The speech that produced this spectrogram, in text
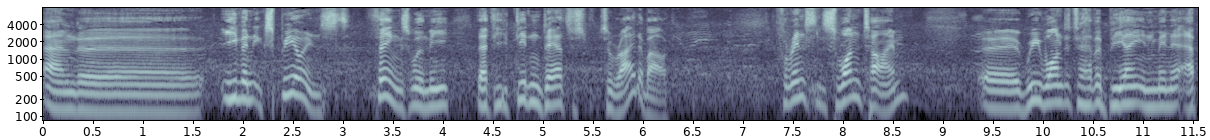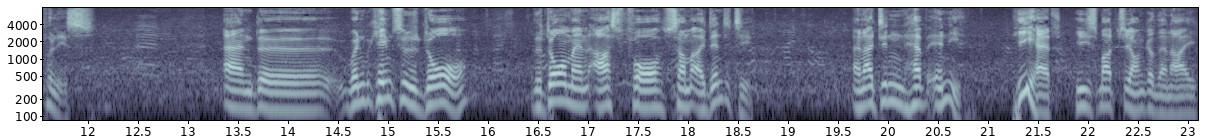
and uh, even experienced things with me that he didn't dare to, to write about. For instance, one time uh, we wanted to have a beer in Minneapolis. And uh, when we came to the door, the doorman asked for some identity, and I didn't have any. He had. He's much younger than I.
